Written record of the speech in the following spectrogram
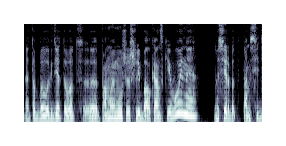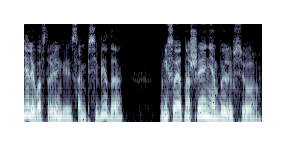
это было где-то вот, э, по-моему, уже шли Балканские войны, но сербы-то там сидели в Австро-Венгрии сами по себе, да, у них свои отношения были, все.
